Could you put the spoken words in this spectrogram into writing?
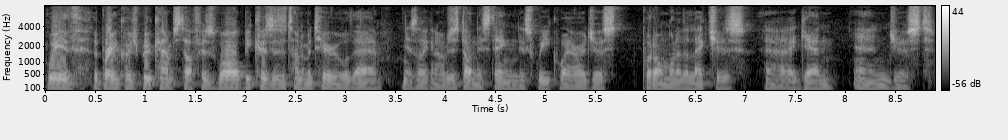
with the Brain Coach Bootcamp stuff as well, because there's a ton of material there. It's like, you know, I've just done this thing this week where I just put on one of the lectures uh, again and just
